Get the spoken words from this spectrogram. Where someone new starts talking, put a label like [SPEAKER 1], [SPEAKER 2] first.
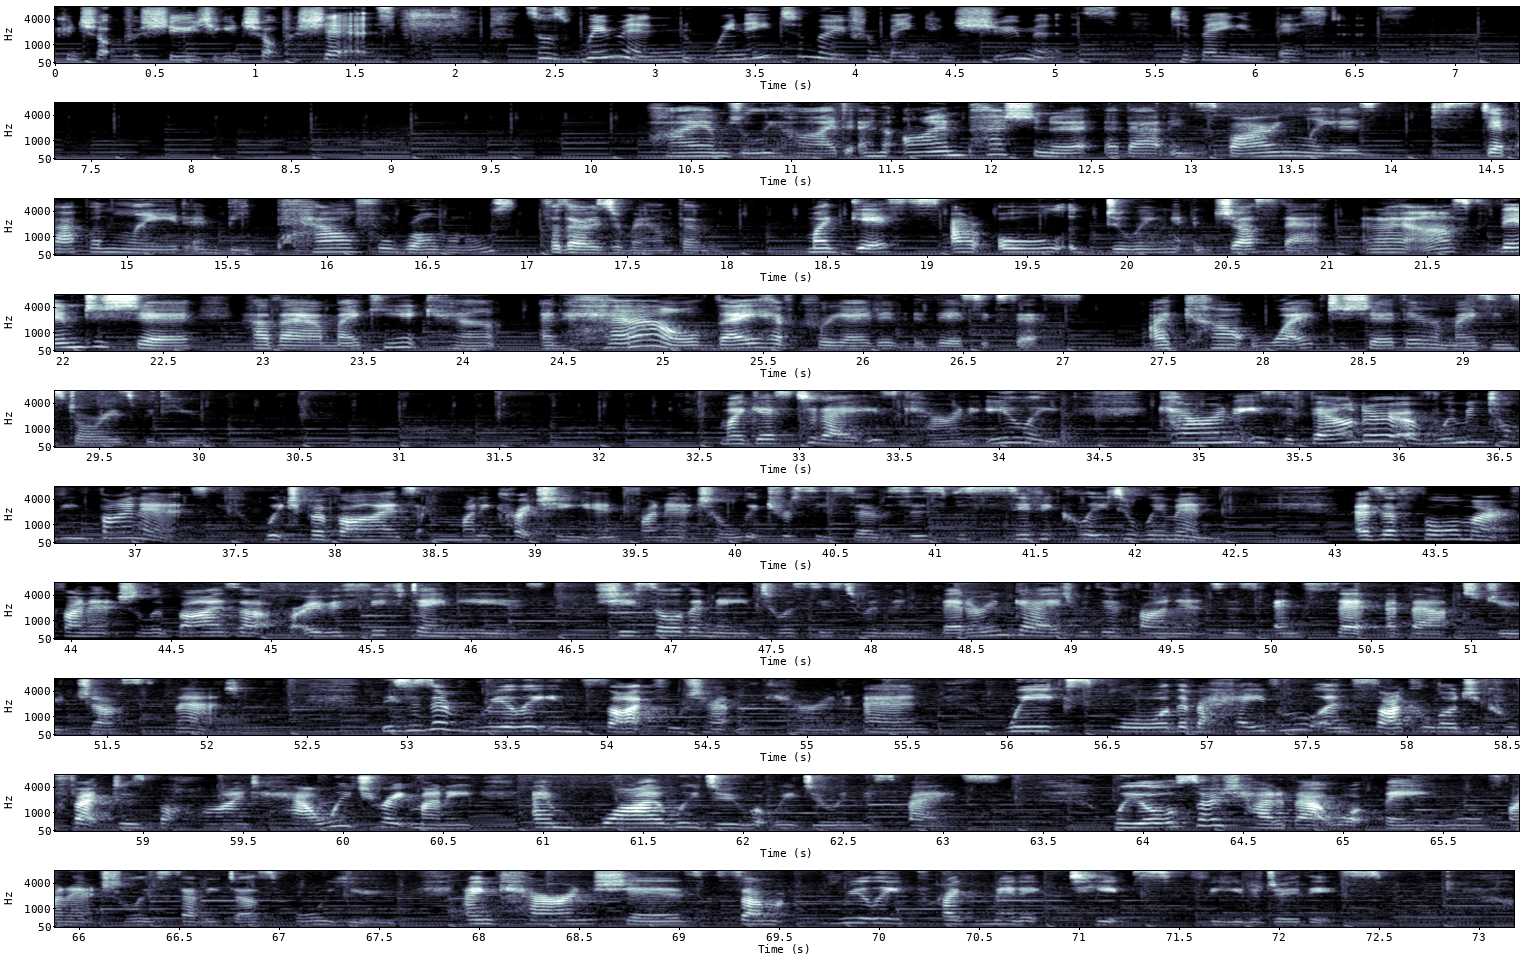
[SPEAKER 1] can shop for shoes, you can shop for shares. So, as women, we need to move from being consumers to being investors.
[SPEAKER 2] Hi, I'm Julie Hyde, and I'm passionate about inspiring leaders to step up and lead and be powerful role models for those around them. My guests are all doing just that, and I ask them to share how they are making it count and how they have created their success. I can't wait to share their amazing stories with you. My guest today is Karen Ely. Karen is the founder of Women Talking Finance, which provides money coaching and financial literacy services specifically to women. As a former financial advisor for over 15 years, she saw the need to assist women better engage with their finances and set about to do just that. This is a really insightful chat with Karen, and we explore the behavioral and psychological factors behind how we treat money and why we do what we do in this space. We also chat about what being more financially savvy does for you, and Karen shares some really pragmatic tips for you to do this.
